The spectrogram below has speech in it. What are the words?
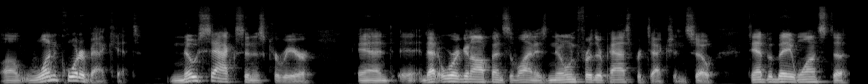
uh, one quarterback hit, no sacks in his career. And that Oregon offensive line is known for their pass protection. So Tampa Bay wants to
